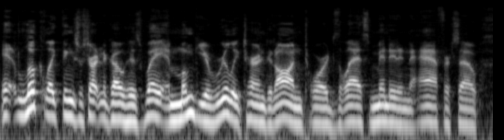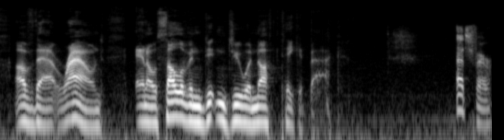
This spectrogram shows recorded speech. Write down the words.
it looked like things were starting to go his way and Munguia really turned it on towards the last minute and a half or so of that round and O'Sullivan didn't do enough to take it back. That's fair.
